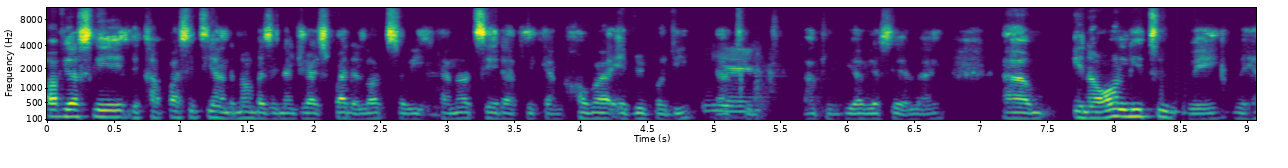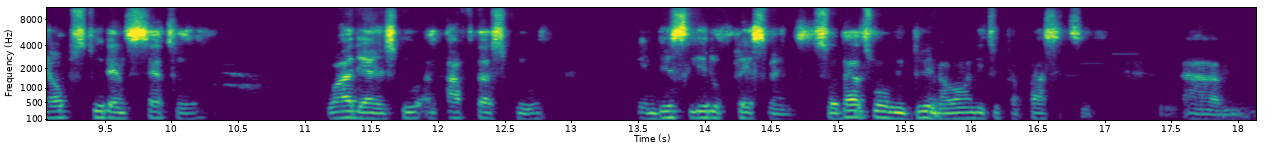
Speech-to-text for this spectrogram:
obviously the capacity and the numbers in Nigeria is quite a lot. So we cannot say that we can cover everybody. Yeah. That, would, that would be obviously a lie. Um, in our own little way, we help students settle while they're in school and after school in these little placements. So that's what we do in our own little capacity. Um,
